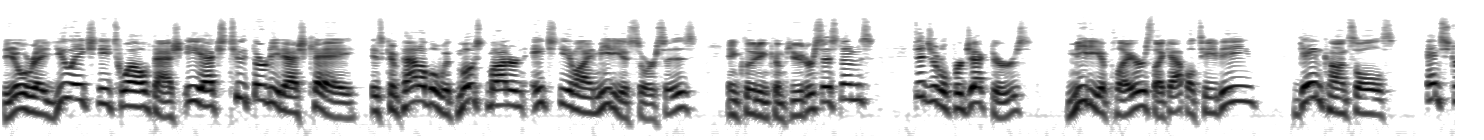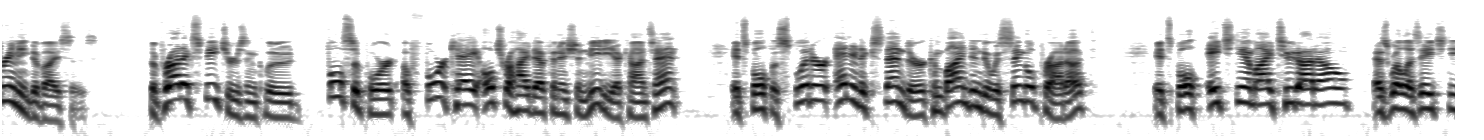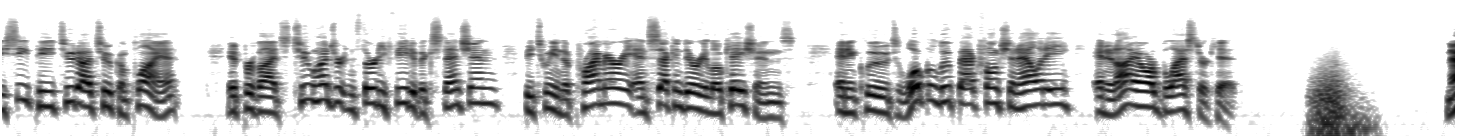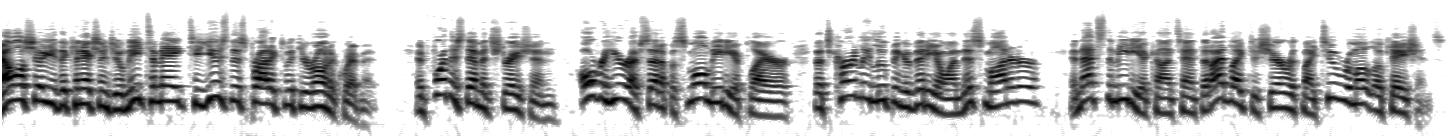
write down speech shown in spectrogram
The OREI UHD12-EX230-K is compatible with most modern HDMI media sources, including computer systems, digital projectors, media players like Apple TV, game consoles, and streaming devices. The product's features include full support of 4K ultra-high definition media content, it's both a splitter and an extender combined into a single product. It's both HDMI 2.0 as well as HDCP 2.2 compliant. It provides 230 feet of extension between the primary and secondary locations and includes local loopback functionality and an IR blaster kit. Now I'll show you the connections you'll need to make to use this product with your own equipment. And for this demonstration, over here I've set up a small media player that's currently looping a video on this monitor, and that's the media content that I'd like to share with my two remote locations.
